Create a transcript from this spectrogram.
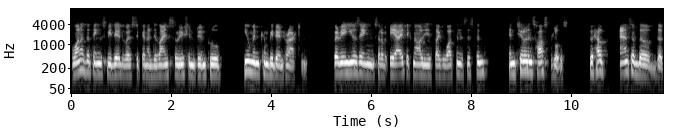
One of the things we did was to kind of design solution to improve human computer interaction, where we're using sort of AI technologies like Watson Assistant in children's hospitals to help answer the, the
